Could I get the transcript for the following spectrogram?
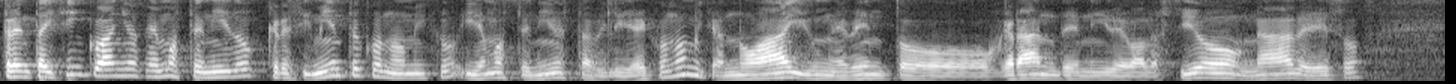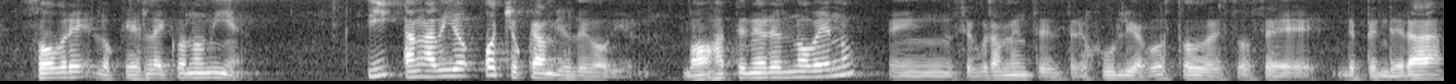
35 años hemos tenido crecimiento económico y hemos tenido estabilidad económica. No hay un evento grande ni de evaluación, nada de eso, sobre lo que es la economía. Y han habido ocho cambios de gobierno. Vamos a tener el noveno, en, seguramente entre julio y agosto, eso se dependerá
